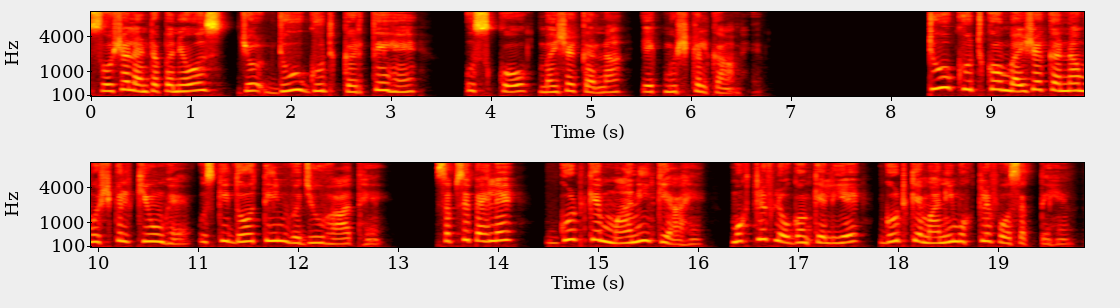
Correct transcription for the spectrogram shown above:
सोशल एंटरप्रेन्योर्स जो डू गुड करते हैं, उसको मेजर करना एक मुश्किल काम है। डू गुड को मेजर करना मुश्किल क्यों है? उसकी दो तीन वजूहत हैं। सबसे पहले गुड के मानी क्या हैं? मुख्तलिफ़ लोगों के लिए गुड के मानी मुख्तलिफ़ हो सकते हैं।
